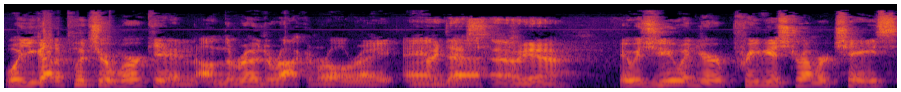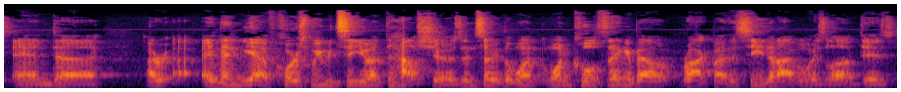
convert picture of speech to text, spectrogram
well, you got to put your work in on the road to rock and roll, right? I And guess uh, so. Yeah. It was you and your previous drummer Chase, and uh, I, and then yeah, of course we would see you at the house shows. And so the one one cool thing about Rock by the Sea that I've always loved is,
